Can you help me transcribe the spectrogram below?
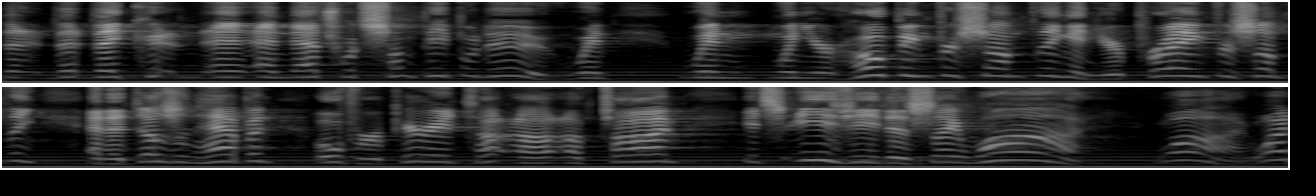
They, they, they could, and, and that's what some people do. When, when, when you're hoping for something and you're praying for something and it doesn't happen over a period uh, of time, it's easy to say, why? Why? Why,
